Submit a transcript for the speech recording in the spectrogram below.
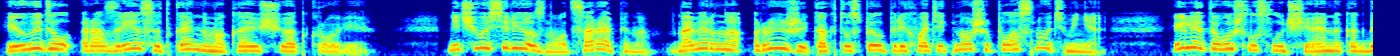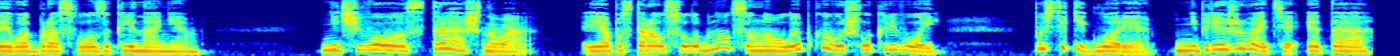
и увидел разрез и ткань, намокающую от крови. Ничего серьезного, царапина. Наверное, рыжий как-то успел перехватить нож и полоснуть меня. Или это вышло случайно, когда его отбрасывало заклинанием. Ничего страшного. Я постарался улыбнуться, но улыбка вышла кривой. Пустяки, Глория, не переживайте, это...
